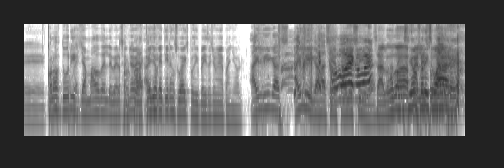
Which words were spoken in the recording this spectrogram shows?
Eh, Call of Duty es llamado del deber para- Señores, para aquellos hay- que tienen su Xbox y PlayStation en español. Hay ligas, hay ligas así ¿Cómo es? ¿Cómo establecidas. Saludos a Atención, Félix Félix Suárez.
